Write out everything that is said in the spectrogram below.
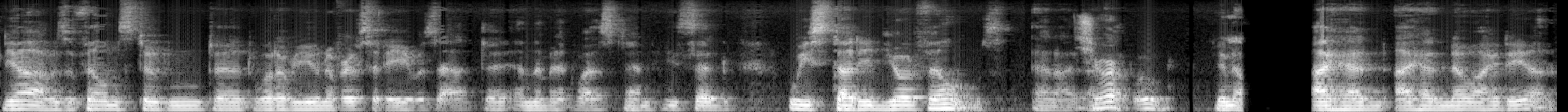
"Yeah, I was a film student at whatever university he was at uh, in the Midwest, and he said we studied your films." And I, sure. I thought, you know, I had I had no idea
